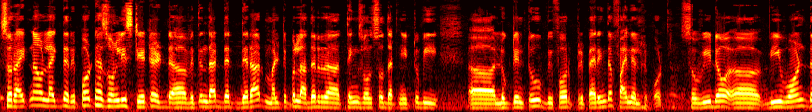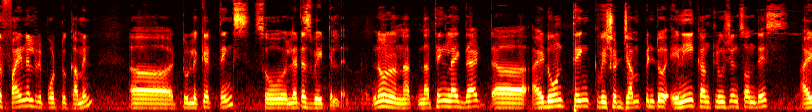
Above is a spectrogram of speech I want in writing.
So right now, like the report has only stated uh, within that that there are multiple other uh, things also that need to be uh, looked into before preparing the final report. So we do uh, we want the final report to come in uh, to look at things. So let us wait till then. No, no, not, nothing like that. Uh, I don't think we should jump into any conclusions on this. I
